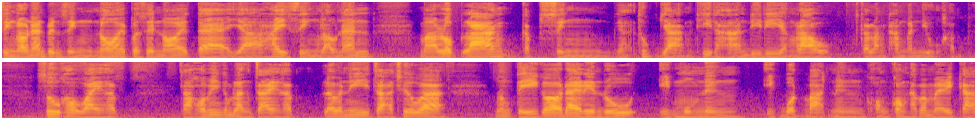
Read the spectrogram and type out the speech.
สิ่งเหล่านั้นเป็นสิ่งน้อยเปอร์เซ็นต์น้อย แต่อย่าให้สิ่งเหล่านั้นมาลบล้างกับสิ่งทุกอย่างที่ทหารดีๆ อย่างเรากำลังทำกันอยู่ครับ สู้เข้าไว้ครับจ่าขอเป็นกำลังใจครับ แล้ววันนี้จ่าเชื่อว่าน้องตีก็ได้เรียนรู้อีกมุมหนึ่งอีกบทบาทหนึ่งของกองทัพอเมริกา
